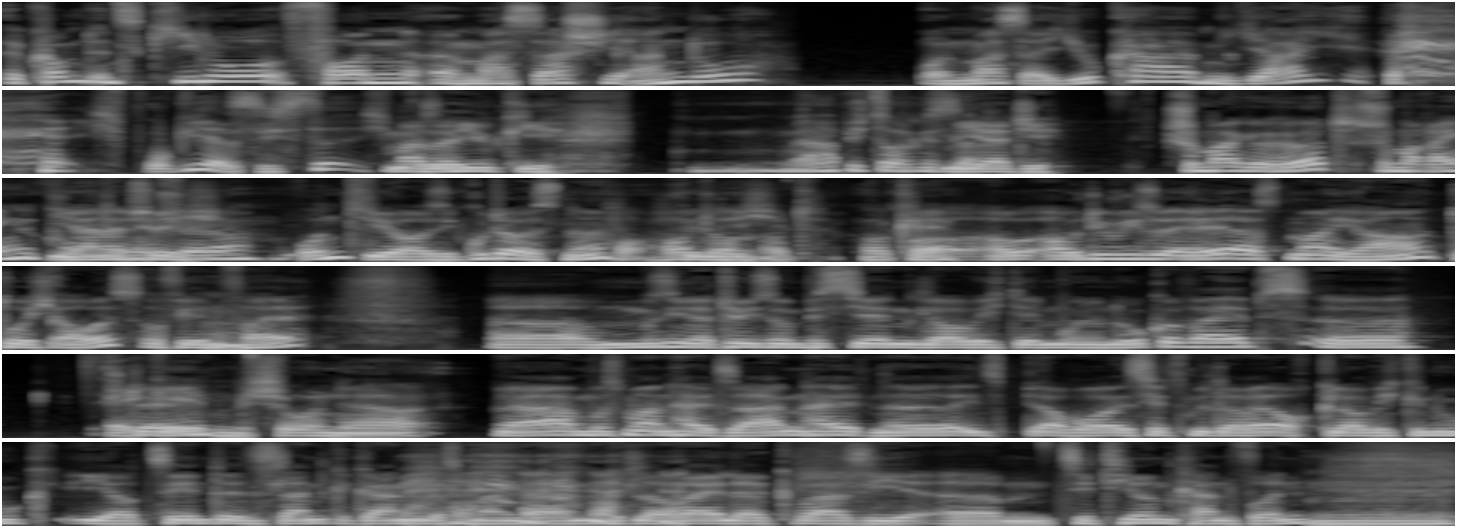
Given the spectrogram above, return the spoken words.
äh, kommt ins Kino von äh, Masashi Ando und Masayuka Miyai. ich probiere es, siehst du? Masayuki. Habe ich doch gesagt. Miyaji. Schon mal gehört? Schon mal reingeguckt? Ja, natürlich. Und? Ja, sieht gut aus, ne? Hot ich. Hot. Okay. Audiovisuell erstmal, ja, durchaus, auf jeden mhm. Fall. Äh, muss ich natürlich so ein bisschen, glaube ich, den Mononoke-Vibes äh, Ergeben schon, ja. Ja, muss man halt sagen halt, ne, aber ist jetzt mittlerweile auch, glaube ich, genug Jahrzehnte ins Land gegangen, dass man da mittlerweile quasi ähm, zitieren kann von. Mhm.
